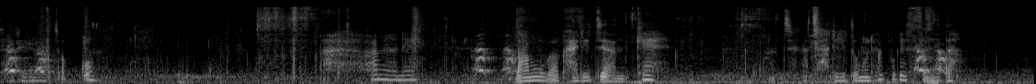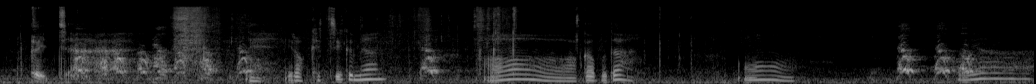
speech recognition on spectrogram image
자리를 조금 아, 화면에 나무가 가리지 않게 제가 자리 이동을 해보겠습니다. 으짜. 네, 이렇게 찍으면 아, 아까보다 어, 뭐야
